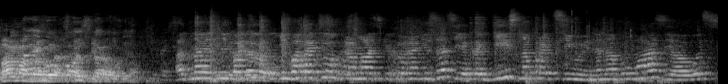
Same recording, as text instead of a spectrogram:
Вам Дай Бог вам спасибо. здоров'я. Одна із небагатьох, небагатьох громадських організацій, яка дійсно працює не на бумазі, а ось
